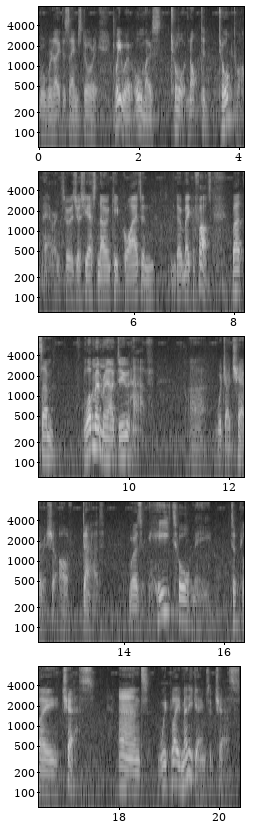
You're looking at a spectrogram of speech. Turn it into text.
will relate the same story, we were almost taught not to talk to our parents. It was just yes, no, and keep quiet and don't make a fuss. But um, one memory I do have, uh, which I cherish of Dad, was he taught me to play chess, and we played many games of chess.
